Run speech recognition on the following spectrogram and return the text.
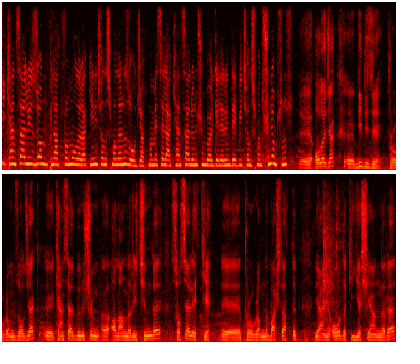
Peki kentsel vizyon platformu olarak yeni çalışmalarınız olacak mı? Mesela kentsel dönüşüm bölgelerinde bir çalışma düşünüyor musunuz? Ee, olacak e, bir dizi programımız olacak. E, kentsel dönüşüm e, alanları içinde sosyal etki e, programını başlattık. Yani oradaki yaşayanlara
